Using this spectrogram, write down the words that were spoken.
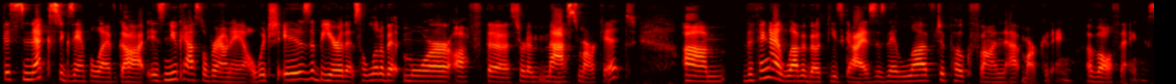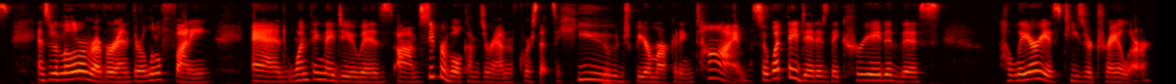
This next example I've got is Newcastle Brown Ale, which is a beer that's a little bit more off the sort of mass market. Um, the thing I love about these guys is they love to poke fun at marketing, of all things. And so they're a little irreverent, they're a little funny. And one thing they do is um, Super Bowl comes around, and of course, that's a huge beer marketing time. So what they did is they created this hilarious teaser trailer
